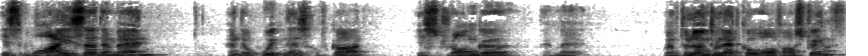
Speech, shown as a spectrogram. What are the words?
is wiser than man, and the weakness of God is stronger than man. We have to learn to let go of our strength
